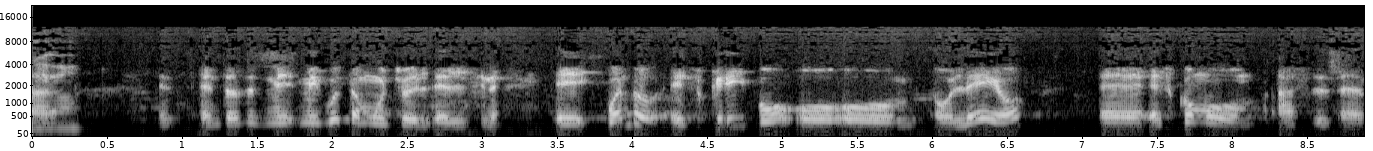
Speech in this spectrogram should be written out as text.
claro. Entonces me, me gusta mucho el, el cine. Eh, cuando escribo o, o- o leo, eh, es como hace- eh,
